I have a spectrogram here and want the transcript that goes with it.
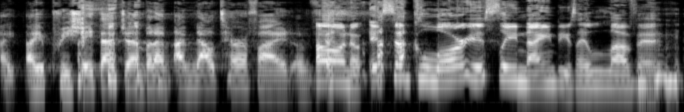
I, I appreciate that, Jen, but I'm I'm now terrified of. Oh no, it's so gloriously '90s. I love it.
